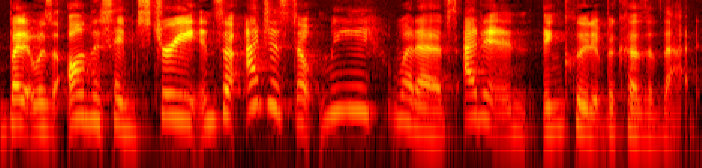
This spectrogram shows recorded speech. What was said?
but it was on the same street. And so I just don't, me, whatevs. I didn't include it because of that.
